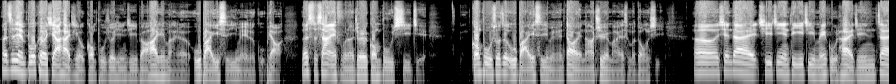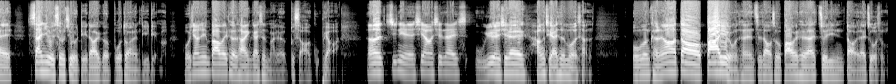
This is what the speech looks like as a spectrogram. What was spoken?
那之前波克夏他已经有公布最新季报，他已经买了五百一十亿美元的股票。那十三 F 呢就会公布细节，公布说这五百一十亿美元到底拿去买了什么东西。呃，现在其实今年第一季美股它已经在三月的时候就有跌到一个波段的低点嘛，我相信巴菲特他应该是买了不少的股票啊。呃，今年像现在五月，现在行情还是那么惨，我们可能要到八月，我们才能知道说巴菲特他最近到底在做什么。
